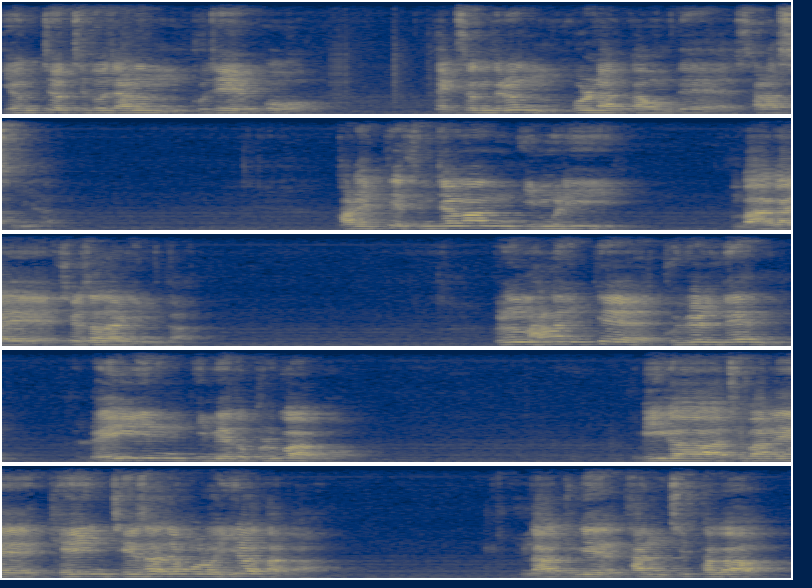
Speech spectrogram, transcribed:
영적 지도자는 부재했고 백성들은 혼란 가운데 살았습니다. 바로 이때 등장한 인물이 마가의 제사장입니다. 그는 하나님께 구별된 레인임에도 불구하고 미가 집안의 개인 제사장으로 일하다가 나중에 단 지파가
